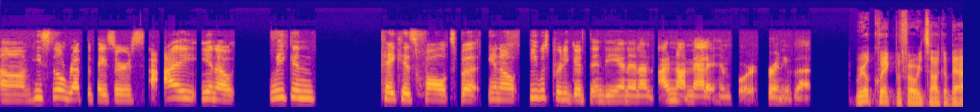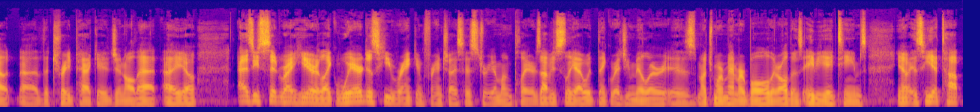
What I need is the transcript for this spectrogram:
Um, he still repped the Pacers. I, I, you know, we can take his faults, but you know, he was pretty good to Indiana, and I'm I'm not mad at him for for any of that. Real quick before we talk about uh, the trade package and all that, I uh, as you sit right here, like where does he rank in franchise history among players? Obviously, I would think Reggie Miller is much more memorable. There are all those ABA teams. You know, is he a top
